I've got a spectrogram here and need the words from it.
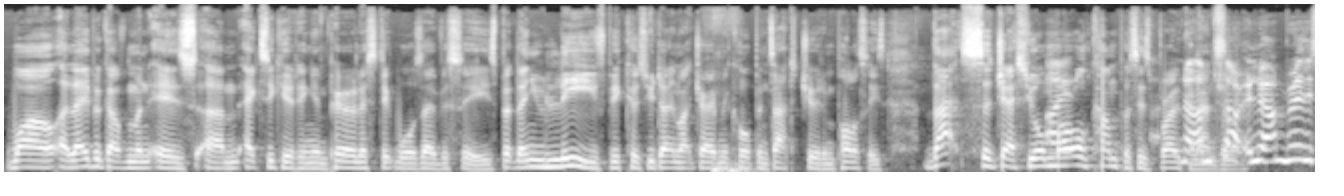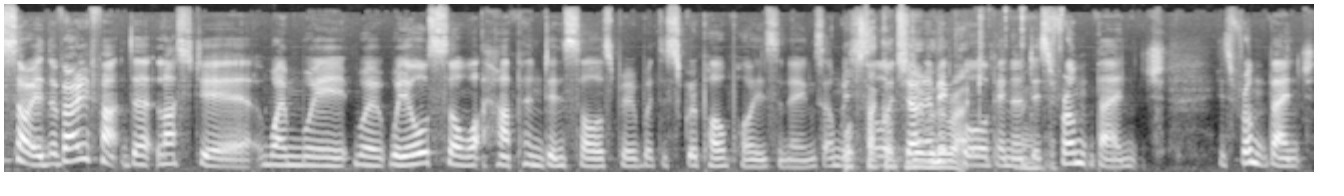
while a Labour government is um, executing imperialistic wars overseas, but then you leave because you don't like Jeremy Corbyn's attitude and policies, that suggests your I- moral compass is broken, No, I'm Angela. sorry. Look, I'm really sorry. The very fact that last year, when we we, we all saw what happened in Salisbury with the Skripal poisonings, and we What's saw got to do with Jeremy Corbyn and his front bench, his front bench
